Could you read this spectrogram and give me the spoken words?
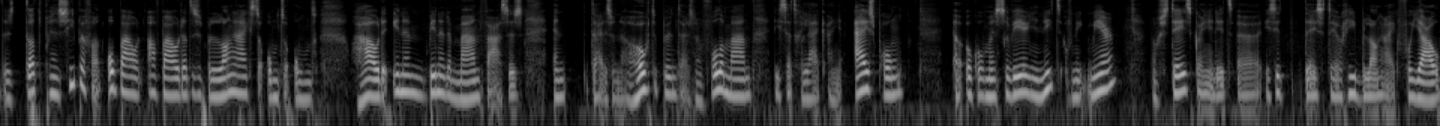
dus dat principe van opbouwen en afbouwen, dat is het belangrijkste om te onthouden in een, binnen de maanfases. En tijdens een hoogtepunt, tijdens een volle maan, die staat gelijk aan je ijsprong. Uh, ook al menstrueer je niet of niet meer, nog steeds kan je dit, uh, is dit, deze theorie belangrijk voor jou.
